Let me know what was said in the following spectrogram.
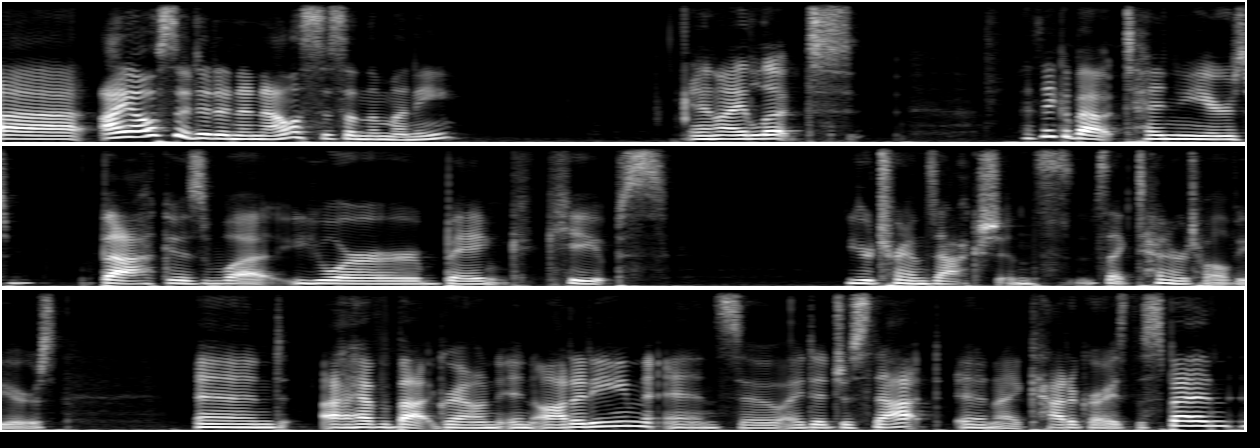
uh, I also did an analysis on the money, and I looked. I think about ten years back is what your bank keeps your transactions. It's like 10 or 12 years. And I have a background in auditing. And so I did just that. And I categorized the spend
